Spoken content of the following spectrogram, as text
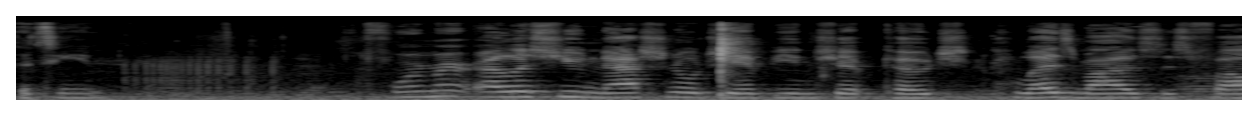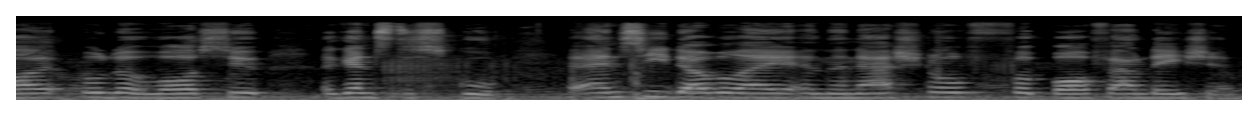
the team. Former LSU national championship coach Les Miles has filed a lawsuit against the school, the NCAA, and the National Football Foundation.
